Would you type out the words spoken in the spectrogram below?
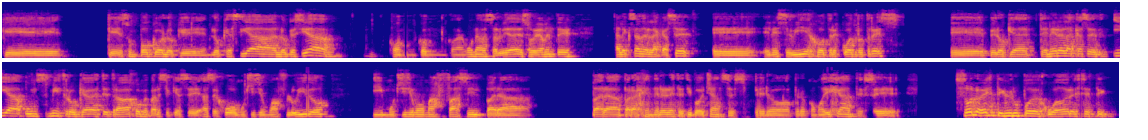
que, que es un poco lo que, lo que hacía, lo que hacía con, con, algunas salvedades, obviamente, Alexander Lacassette eh, en ese viejo 3-4-3, eh, pero que tener a Lacassette y a un Smithrow que haga este trabajo me parece que hace, hace el juego muchísimo más fluido y muchísimo más fácil para, para, para generar este tipo de chances. Pero, pero como dije antes, eh, solo este grupo de jugadores, este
